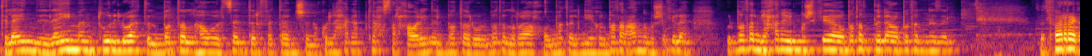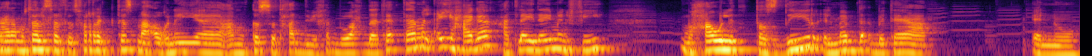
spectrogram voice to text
تلاقي إن دايما طول الوقت البطل هو ال center of attention وكل حاجة بتحصل حوالين البطل والبطل راح والبطل جه والبطل عنده مشكلة والبطل بيحارب المشكلة والبطل طلع والبطل نزل. تتفرج على مسلسل تتفرج تسمع أغنية عن قصة حد بيحب واحدة تعمل أي حاجة هتلاقي دايما في محاولة تصدير المبدأ بتاع إنه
